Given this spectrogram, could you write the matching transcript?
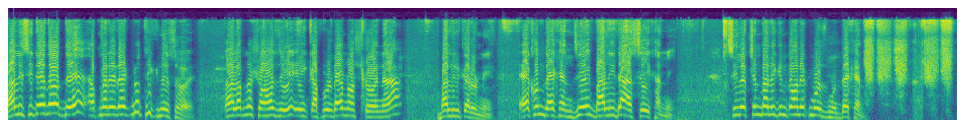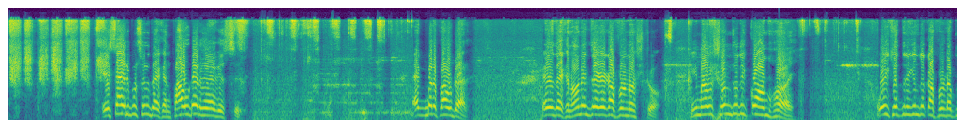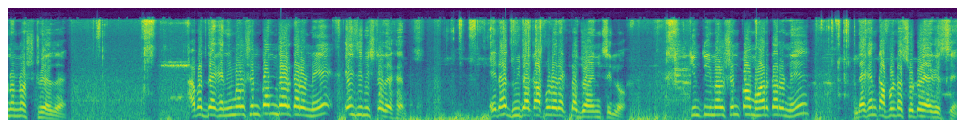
বালি ছিটিয়ে দেওয়াতে আপনার এটা একটু থিকনেস হয়। তাহলে আপনার সহজে এই কাপড়টা নষ্ট হয় না বালির কারণে। এখন দেখেন যে বালিটা আছে এখানে। সিলেকশন বালি কিন্তু অনেক মজবুত, দেখেন। এই চার বছরে দেখেন পাউডার হয়ে গেছে। একবার পাউডার এই দেখেন, অনেক জায়গায় কাপড় নষ্ট। ইমালশন যদি কম হয়, ওই ক্ষেত্রে কিন্তু কাপড়টা আপনার নষ্ট হয়ে যায়। আবার দেখেন, ইমালশন কম দেওয়ার কারণে এই জিনিসটা দেখেন, এটা দুইটা কাপড়ের একটা জয়েন্ট ছিল। কিন্তু ইমালশন কম হওয়ার কারণে দেখেন কাপড়টা ছোট হয়ে গেছে।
